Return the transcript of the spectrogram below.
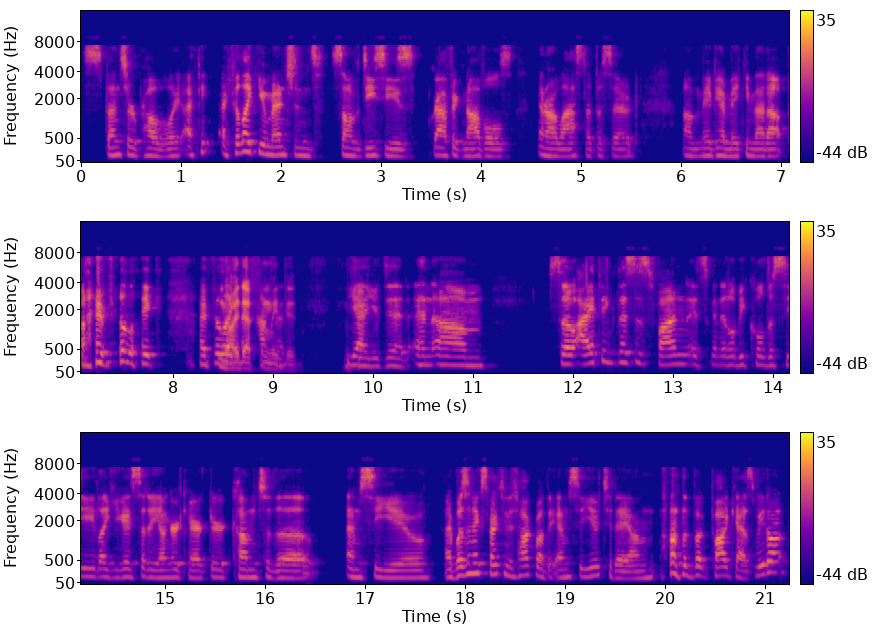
Spencer probably, I think, I feel like you mentioned some of DC's graphic novels in our last episode. Um, maybe I'm making that up, but I feel like I feel no, like I definitely did. yeah, you did. And um, so I think this is fun. It's gonna, it'll be cool to see, like you guys said, a younger character come to the MCU. I wasn't expecting to talk about the MCU today on, on the book podcast. We don't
